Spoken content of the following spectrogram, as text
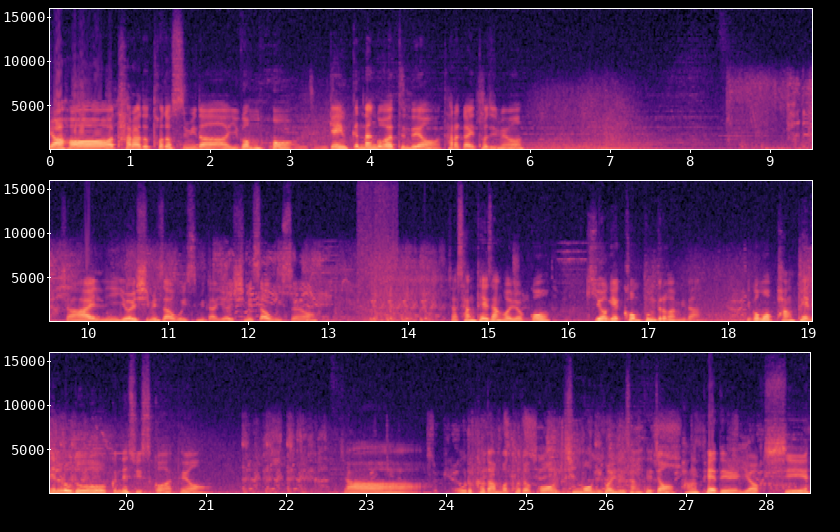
야하, 타라도 터졌습니다. 이건 뭐 게임 끝난 것 같은데요. 타라까지 터지면. 자, 아일린이 열심히 싸우고 있습니다. 열심히 싸우고 있어요. 자, 상태 이상 걸렸고 기억에 건풍 들어갑니다. 이거 뭐 방패 딜로도 끝낼 수 있을 것 같아요. 자, 오르카도 한번 터졌고 침묵이 걸린 상태죠. 방패들 역시.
